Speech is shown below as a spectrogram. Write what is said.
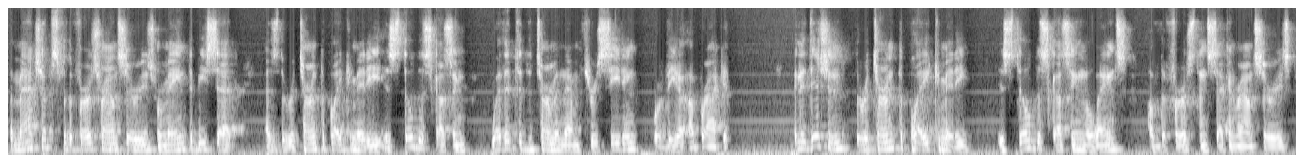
the matchups for the first round series remain to be set as the return to play committee is still discussing whether to determine them through seeding or via a bracket. In addition, the return to play committee is still discussing the lengths of the first and second round series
